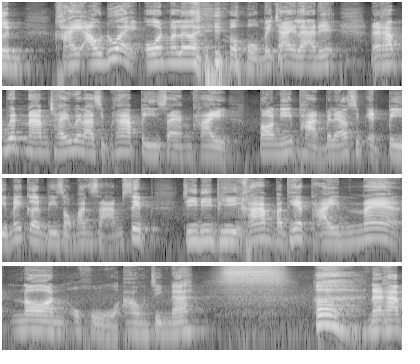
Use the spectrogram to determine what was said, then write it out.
80,000 ใครเอาด้วยโอนมาเลย โอ้โห ไม่ใช่แล้วอันนี้นะครับเวียดนามใช้เวลา 15 ปีแซงไทย ตอนนี้ผ่านไปแล้ว 11 ปี ไม่เกินปี 2030 GDP ข้ามประเทศไทยแน่นอน โอ้โห เอาจริงนะนะครับ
